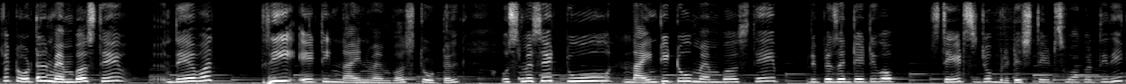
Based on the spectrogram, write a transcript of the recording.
जो टोटल मेंबर्स थे दे वर 389 मेंबर्स टोटल उसमें से 292 मेंबर्स थे रिप्रेजेंटेटिव ऑफ़ स्टेट्स जो ब्रिटिश स्टेट्स हुआ करती थी।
